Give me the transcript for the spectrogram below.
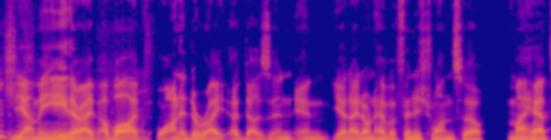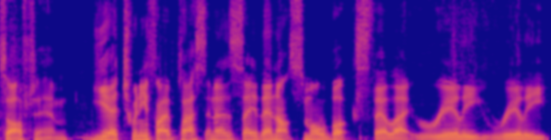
yeah, me either. I've uh, well, I've wanted to write a dozen, and yet I don't have a finished one. So my hat's off to him. Yeah, 25 plus. And as I say, they're not small books. They're like really, really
